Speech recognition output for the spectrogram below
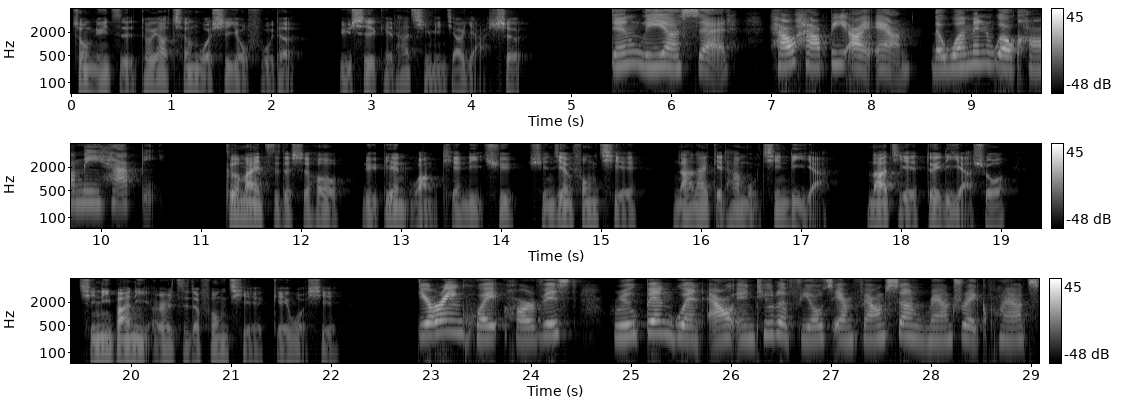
众女子都要称我是有福的。”于是给他起名叫亚瑟。Then Leah said, How happy I am! The women will call me happy. 割麦子的时候，吕便往田里去寻见风茄，拿来给他母亲利亚。拉杰对利亚说：“请你把你儿子的风茄给我些。During wheat harvest, Reuben went out into the fields and found some mandrake plants,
